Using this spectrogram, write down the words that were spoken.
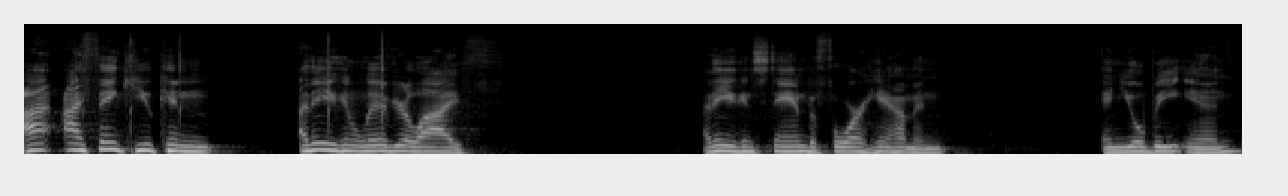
I, I think you can I think you can live your life. I think you can stand before Him and, and you'll be in.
